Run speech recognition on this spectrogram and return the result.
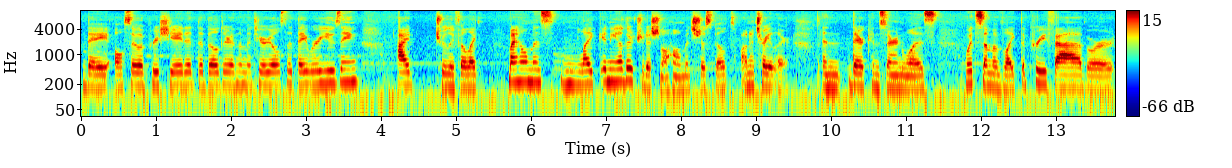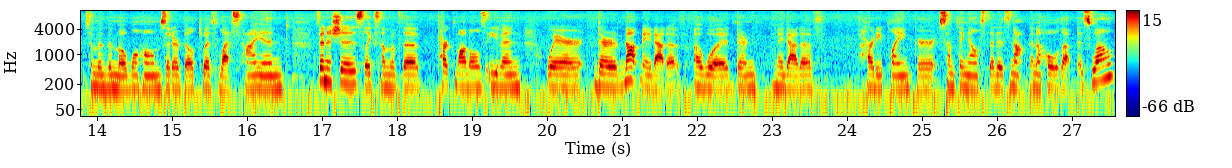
they also appreciated the builder and the materials that they were using. I truly feel like my home is like any other traditional home. It's just built on a trailer. And their concern was with some of like the prefab or some of the mobile homes that are built with less high-end finishes, like some of the park models even where they're not made out of a wood, they're made out of Hardie plank or something else that is not going to hold up as well.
